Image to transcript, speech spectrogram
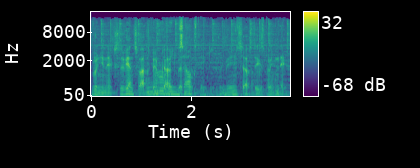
Bruņinieks ir viens vārds. No, pirmkārt, viņas bet- augstības. bruņinieks. Viņas saustīgs bruņinieks.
